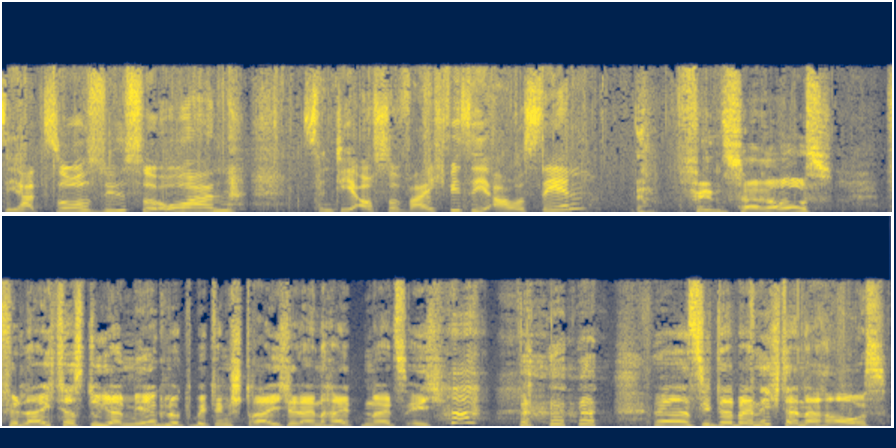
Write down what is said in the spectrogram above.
Sie hat so süße Ohren. Sind die auch so weich, wie sie aussehen? Find's heraus. Vielleicht hast du ja mehr Glück mit den Streicheleinheiten als ich. ja, sieht aber nicht danach aus.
